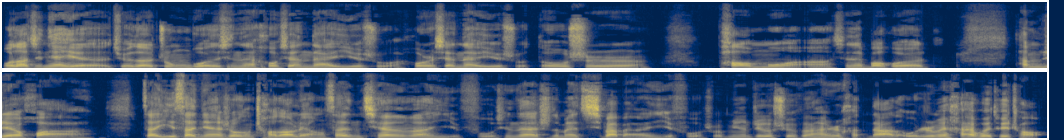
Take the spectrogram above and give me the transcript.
我到今天也觉得中国的现在后现代艺术或者现代艺术都是泡沫啊。现在包括。他们这些画，在一三年的时候能炒到两三千万一幅，现在只能卖七八百万一幅，说明这个水分还是很大的。我认为还会退潮。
